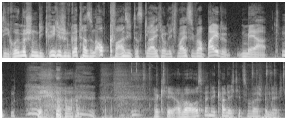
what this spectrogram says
die römischen und die griechischen Götter sind auch quasi das gleiche und ich weiß über beide mehr. ja. Okay, aber auswendig kann ich die zum Beispiel nicht.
